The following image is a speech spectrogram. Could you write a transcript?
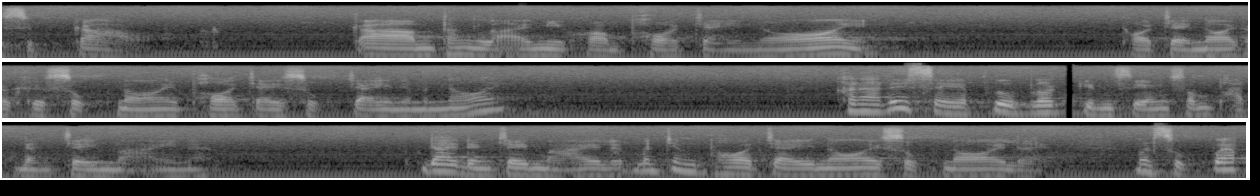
1549 กามทั้งหลายมีความพอใจน้อย พอใจน้อยก็คือสุขน้อย พอใจสุขใจเนี่ยมันน้อย ขณะได้เสพรูปรสกลิ่นเสียงสัมผัสดังใจหมายนะ ได้ดังใจหมายเลย มันยังพอใจน้อยสุขน้อยเลย มันสุขแวบ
